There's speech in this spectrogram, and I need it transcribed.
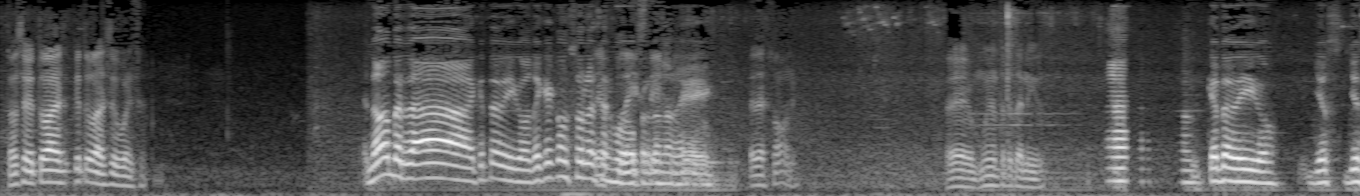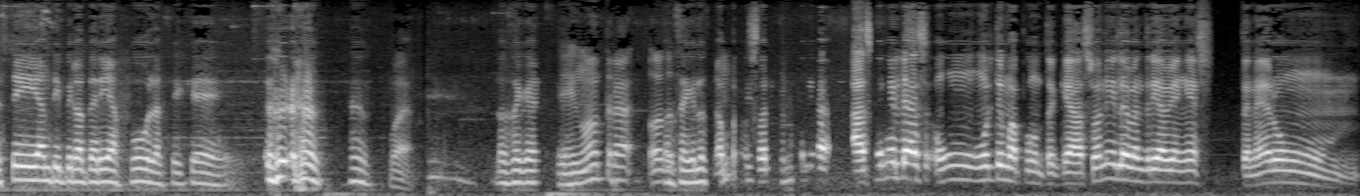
Entonces, ¿qué tú vas, qué tú vas a decir, Winston? No, en verdad, ¿qué te digo? ¿De qué consola es el juego? Perdona, de... Es de Sony. Eh, muy entretenido. Ah, ¿Qué te digo? Yo, yo estoy antipiratería full, así que... bueno. No sé qué. En otra... otra... a Sony le hace un último apunte, que a Sony le vendría bien eso, tener un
